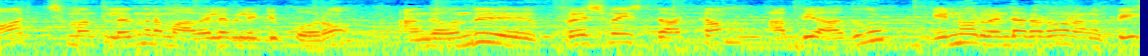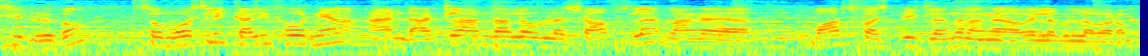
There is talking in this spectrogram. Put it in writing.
மார்ச் மந்த்ல இருந்து நம்ம அவைலபிலிட்டி போறோம். அங்க வந்து ஃப்ரெஷ் வைஸ் டாட் காம் அப்படி அதுவும் இன்னொரு வெண்டரோடும் நாங்க பேசிட்டு இருக்கோம். ஸோ மோஸ்ட்லி கலிஃபோர்னியா அண்ட் அட்லாண்டால உள்ள ஷாப்ஸ்ல நாங்க மார்ச் ஃபர்ஸ்ட் வீக்ல இருந்து நாங்க அவைலபிள்ல வரோம்.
